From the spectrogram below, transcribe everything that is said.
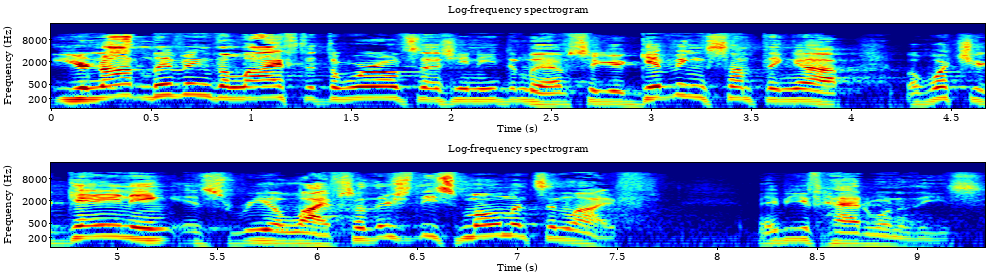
you're not living the life that the world says you need to live, so you're giving something up, but what you're gaining is real life. So there's these moments in life. Maybe you've had one of these.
